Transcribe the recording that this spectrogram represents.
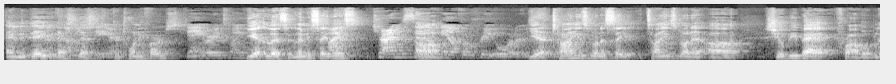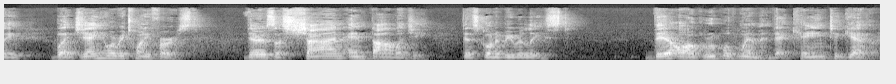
And the David, that's, that's the 21st? January 21st. Yeah, listen, let me say Mike, this. Trying to set Um, me up for pre-orders. Yeah, Tanya's gonna say Tanya's gonna uh she'll be back probably, but January 21st, there's a Shine anthology that's gonna be released. There are a group of women that came together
